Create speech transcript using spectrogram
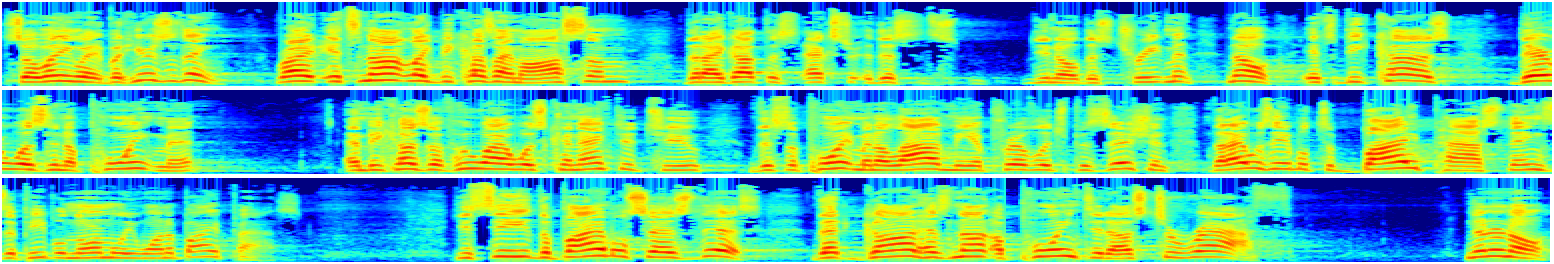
so anyway, but here's the thing, right? It's not like because I'm awesome that I got this extra, this, you know, this treatment. No, it's because there was an appointment and because of who I was connected to, this appointment allowed me a privileged position that I was able to bypass things that people normally want to bypass. You see, the Bible says this that God has not appointed us to wrath. No, no, no.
